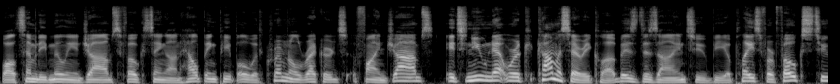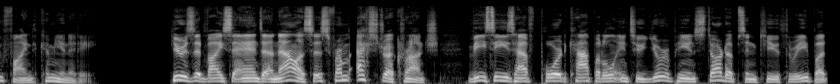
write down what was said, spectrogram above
While 70 million jobs focusing on helping people with criminal records find jobs, its new network Commissary Club is designed to be a place for folks to find community. Here's advice and analysis from Extra Crunch. VCs have poured capital into European startups in Q3, but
